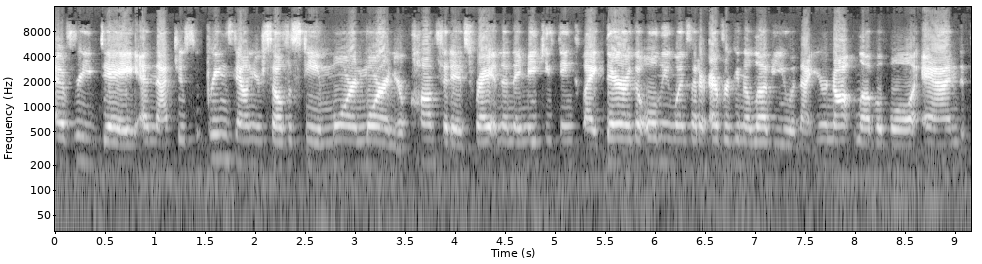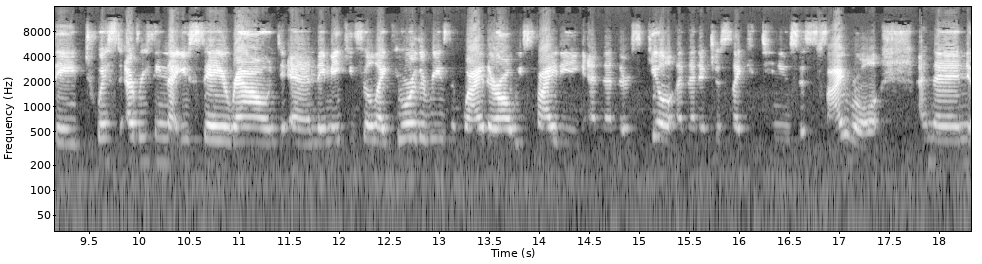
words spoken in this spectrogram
every day. And that just brings down your self esteem more and more and your confidence, right? And then they make you think like they're the only ones that are ever going to love you and that you're not lovable. And they twist everything that you say around and they make you feel like you're the reason why they're always fighting. And then there's guilt. And then it just like continues to spiral. And then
